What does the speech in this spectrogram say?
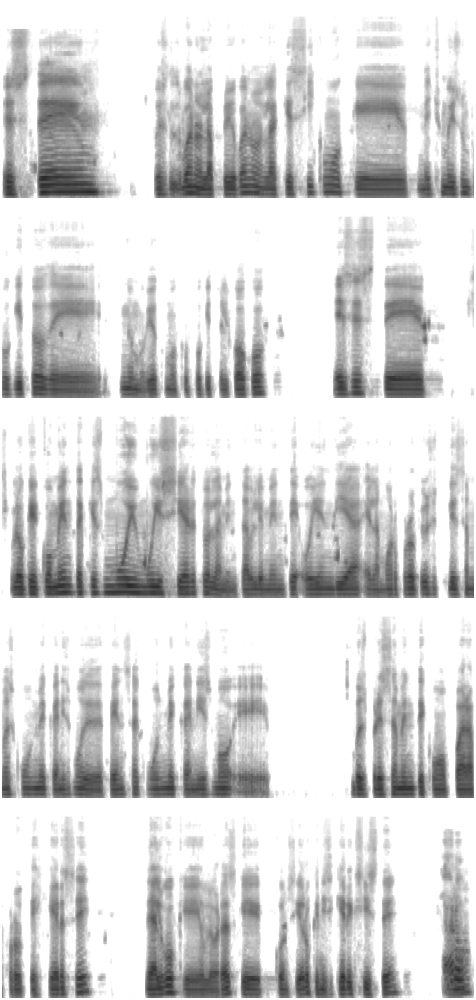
Este, pues bueno la, bueno, la que sí como que de hecho me hizo un poquito de, me movió como que un poquito el coco, es este, lo que comenta, que es muy, muy cierto, lamentablemente, hoy en día el amor propio se utiliza más como un mecanismo de defensa, como un mecanismo, eh, pues precisamente como para protegerse de algo que la verdad es que considero que ni siquiera existe, Claro,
